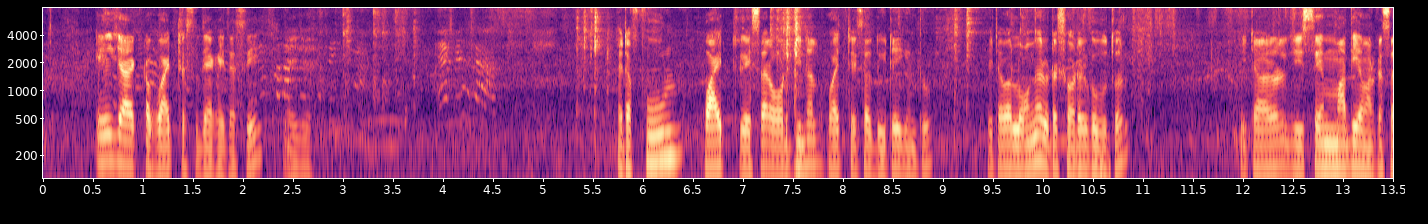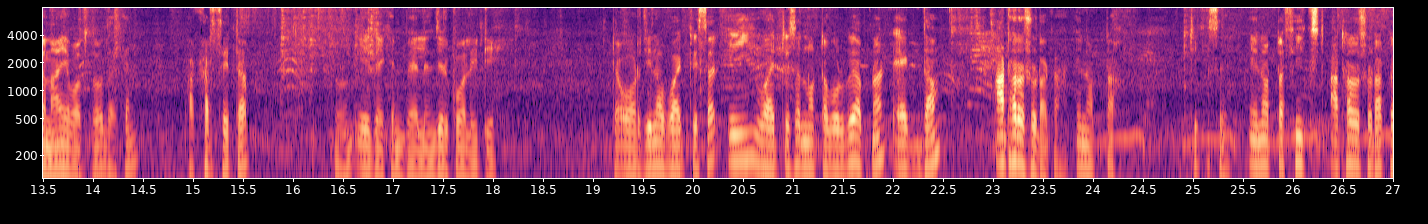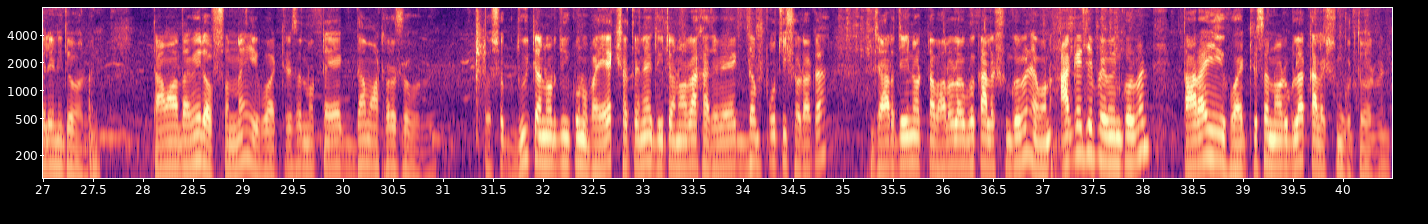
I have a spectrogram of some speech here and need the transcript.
এই যে একটা হোয়াইট রেসার দেখাইতেছি, এই যে। এটা full white racer original white racer দুইটাই কিন্তু। এটা আবার লংয়ের ওটা শর্টের কবুতর। এটার যে সেম মাদি আমার কাছে নাই, আপাতত দেখেন, পাখার সেট আপ এই দেখেন ব্যালেন্সের কোয়ালিটি এটা অরিজিনাল হোয়াইট রেসার এই হোয়াইট রেসার নটটা পড়বে আপনার একদম আঠারোশো টাকা, এই নটটা ঠিক আছে? এই নটটা ফিক্সড আঠারোশো টাকা পেলে নিতে পারবেন। দামাদামির অপশন নাই, এই হোয়াইট রেসার নটটা একদম আঠারোশো পড়বে। দর্শক, দুইটা নট যদি কোনো ভাই একসাথে নেয়, দুইটা নট রাখা যাবে একদম পঁচিশশো টাকা। যার যেই নটটা ভালো লাগবে কালেকশন করবেন এবং আগে যে পেমেন্ট করবেন, তারাই এই হোয়াইট রেসার নটগুলো কালেকশন করতে পারবেন।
